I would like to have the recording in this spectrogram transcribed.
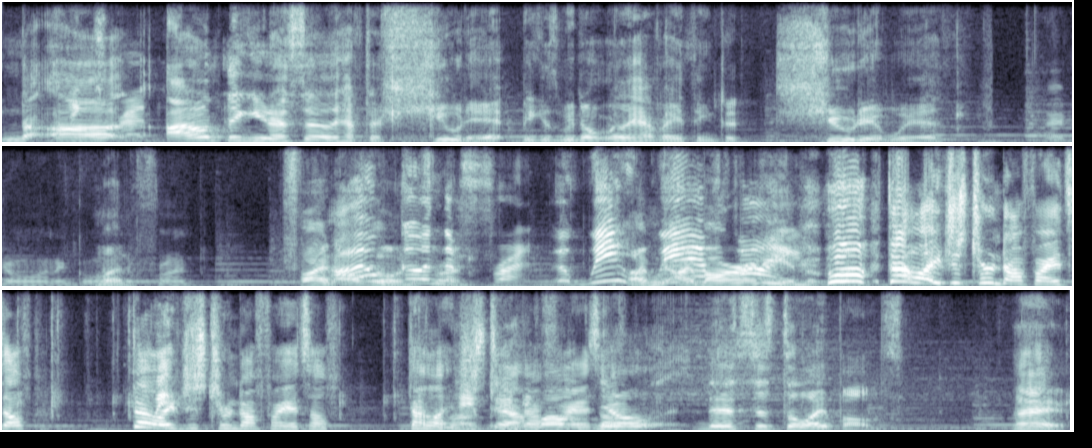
Uh, Red. I don't think you necessarily have to shoot it because we don't really have anything to shoot it with. I don't want to go Come in on. the front. Fine, I'll, I'll go in the front. front. Uh, We, I'm, we're I'm already in the Oh, front. that light just turned off by itself. That light just turned off by itself. That light just turned off well, by you itself. know, it's just the light bulbs. Hey,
